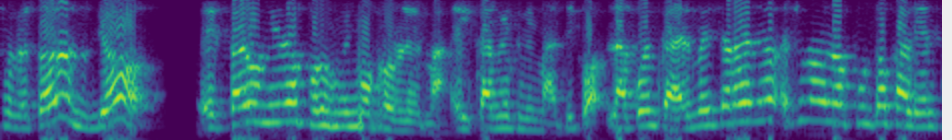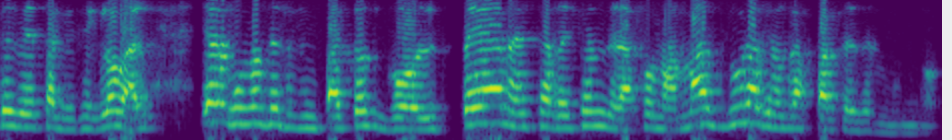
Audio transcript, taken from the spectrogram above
sobre todo yo, están unidos por un mismo problema, el cambio climático. La cuenca del Mediterráneo es uno de los puntos calientes de esta crisis global y algunos de sus impactos golpean a esta región de la forma más dura que en otras partes del mundo.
